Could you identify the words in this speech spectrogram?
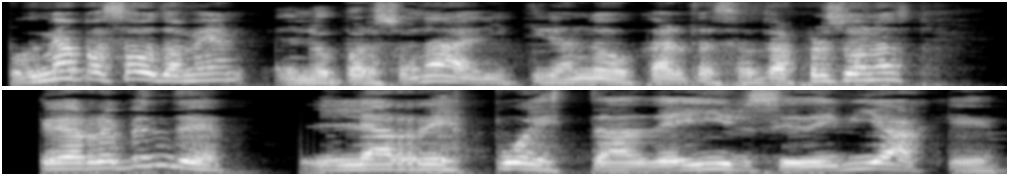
Porque me ha pasado también en lo personal y tirando cartas a otras personas que de repente la respuesta de irse de viaje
